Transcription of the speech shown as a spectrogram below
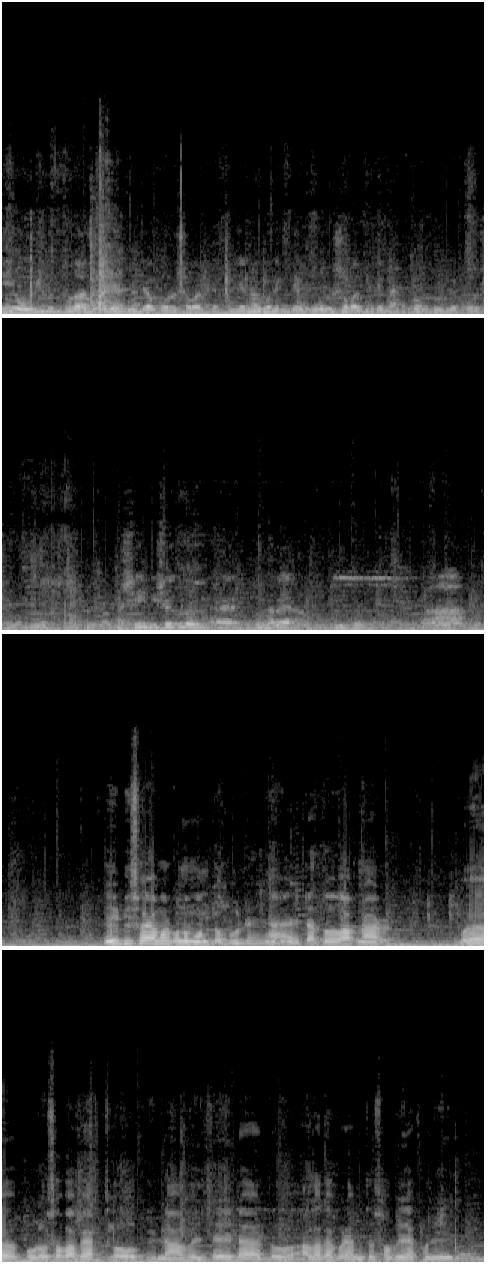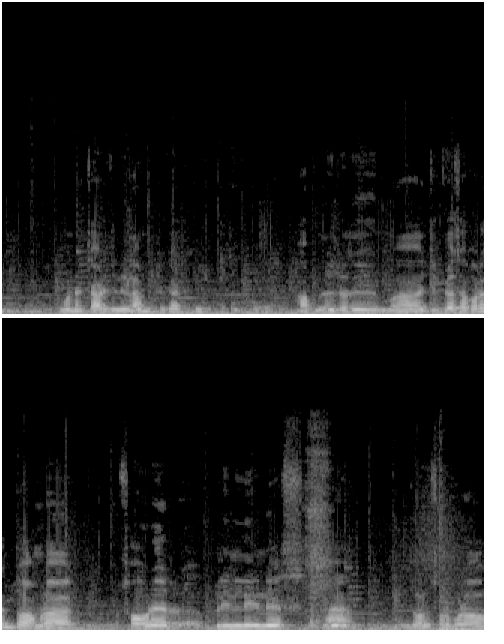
যে অভিযোগগুলো আছে পুরুলিয়া পৌরসভার ক্ষেত্রে যে নাগরিকদের পৌরসভা দিতে ব্যর্থ পুরুলিয়া পৌরসভা তো সেই বিষয়গুলো কীভাবে ই করবে? এই বিষয়ে আমার কোনো মন্তব্য নেই হ্যাঁ? এটা তো আপনার পৌরসভা ব্যর্থ কি না হয়েছে এটা তো আলাদা করে আমি তো সবে এখনই মানে চার্জ নিলাম ঠিক আছে? আপনি যদি জিজ্ঞাসা করেন তো আমরা শহরের ক্লিনলিনেস হ্যাঁ জল সরবরাহ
